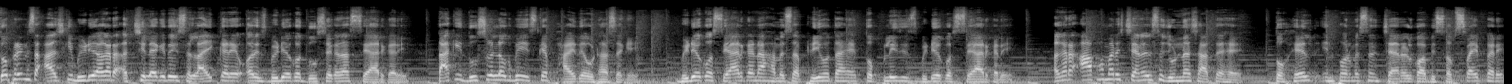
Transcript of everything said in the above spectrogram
तो फ्रेंड्स आज की वीडियो अगर अच्छी लगी तो इसे लाइक करें और इस वीडियो को दूसरे के साथ शेयर करें, ताकि दूसरे लोग भी इसके फ़ायदे उठा सके। वीडियो को शेयर करना हमेशा फ्री होता है तो प्लीज़ इस वीडियो को शेयर करें। अगर आप हमारे चैनल से जुड़ना चाहते हैं तो हेल्थ इन्फॉर्मेशन चैनल को अभी सब्सक्राइब करें,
